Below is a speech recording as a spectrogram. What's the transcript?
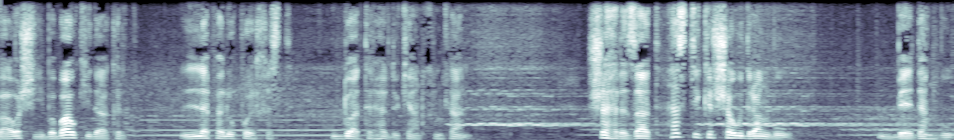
باوەشی بە باوکیدا کرد لە پەل و پۆی خست دواتر هەردووکیان خنکان شەهرەزاد هەستی کرشە و درەنگ بوو بێدەنگ بوو.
